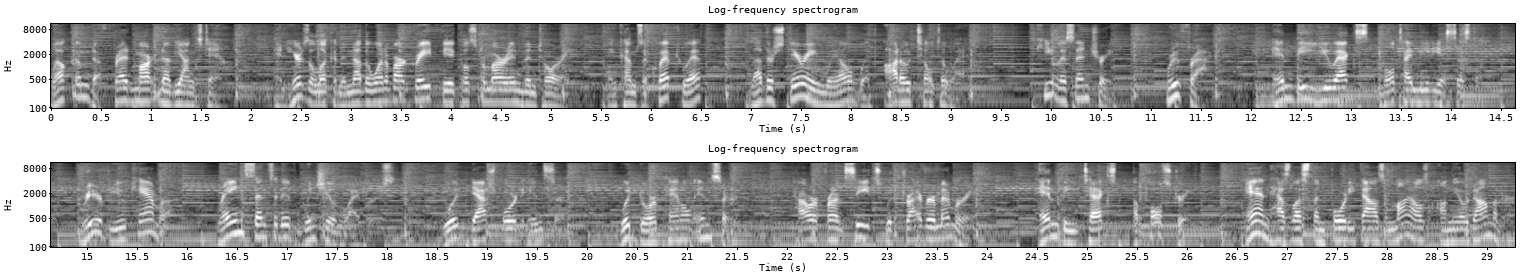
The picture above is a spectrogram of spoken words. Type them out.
Welcome to Fred Martin of Youngstown. And here's a look at another one of our great vehicles from our inventory and comes equipped with leather steering wheel with auto tilt-away, keyless entry, roof rack, MBUX multimedia system, rear view camera, rain sensitive windshield wipers, wood dashboard insert, wood door panel insert, power front seats with driver memory, MB-Tex upholstery, and has less than 40,000 miles on the odometer.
